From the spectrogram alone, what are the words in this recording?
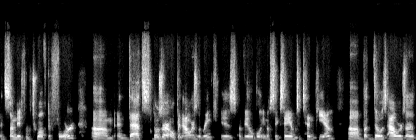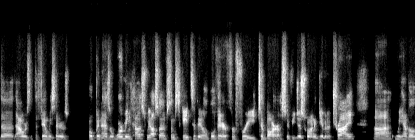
and Sunday from 12 to 4. Um, and that's those are open hours. The rink is available, you know, 6 a.m. to 10 p.m. Uh, but those hours are the, hours that the family center is open as a warming house. We also have some skates available there for free to borrow. So if you just want to give it a try, uh, we have a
